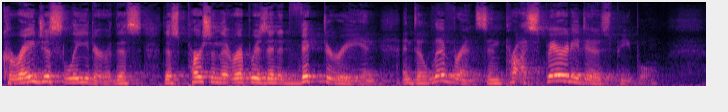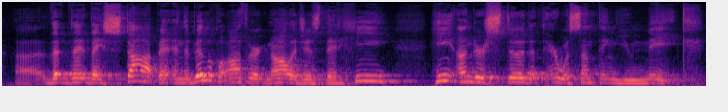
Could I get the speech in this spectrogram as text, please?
courageous leader, this, this person that represented victory and, and deliverance and prosperity to his people, uh, that they, they stop, and the biblical author acknowledges that he, he understood that there was something unique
